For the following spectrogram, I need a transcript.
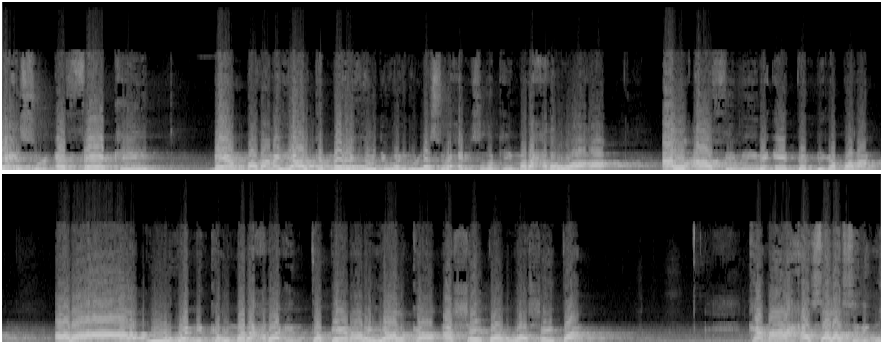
ra'sulafaakiin been badanayaalka madaxoodii waa inuu la soo xidhiirsado kii madaxda u ahaa alaafimiina ee dembiga badan. Alaa wa huwa ninka u madaxda inta beenaalayaalka ashaydaanu waa shaydaan kamaa xasala sidii u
